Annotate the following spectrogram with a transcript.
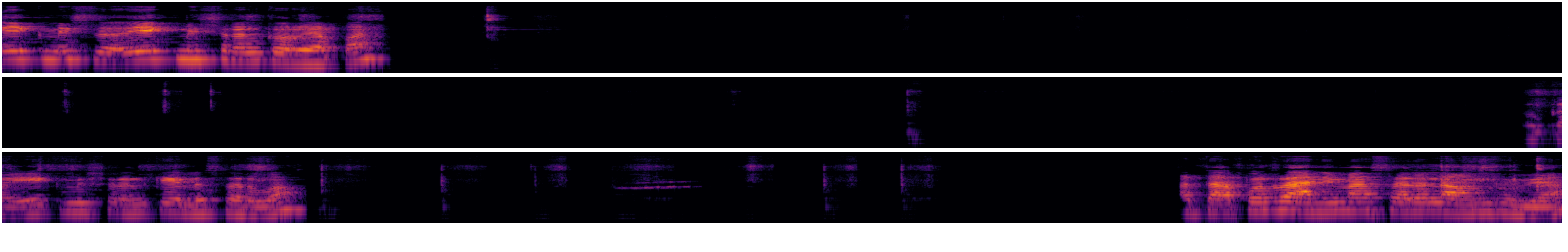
एक मिश्र एक मिश्रण करूया आपण. हो का? एक मिश्रण केलं सर्व. आता आपण राणी मसाला लावून घेऊया.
